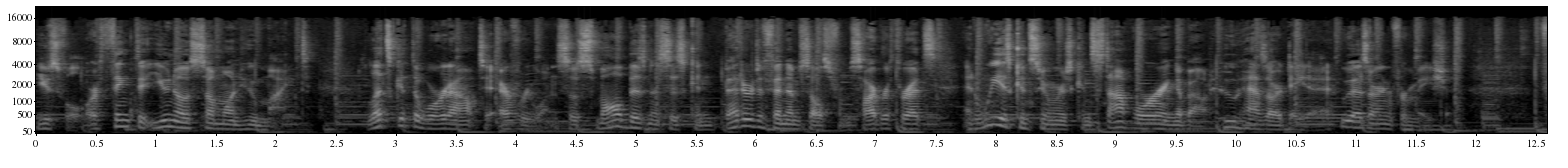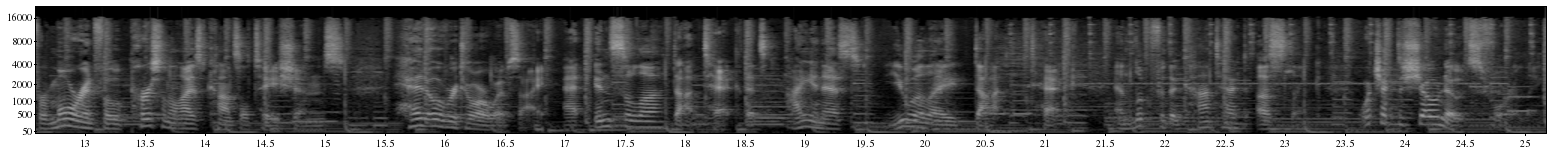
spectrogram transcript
useful, or think that you know someone who might. Let's get the word out to everyone so small businesses can better defend themselves from cyber threats and we as consumers can stop worrying about who has our data, and who has our information. For more info, personalized consultations, head over to our website at insula.tech. That's I-N-S-U-L-A dot tech. And look for the contact us link. Or check the show notes for a link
